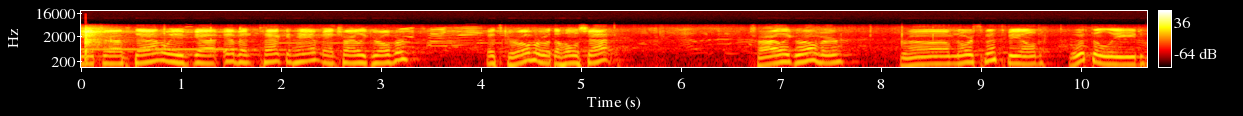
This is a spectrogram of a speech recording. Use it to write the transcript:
Gate drops down. We've got Evan Packenham and Charlie Grover. It's Grover with the whole shot. Charlie Grover from North Smithfield with the lead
